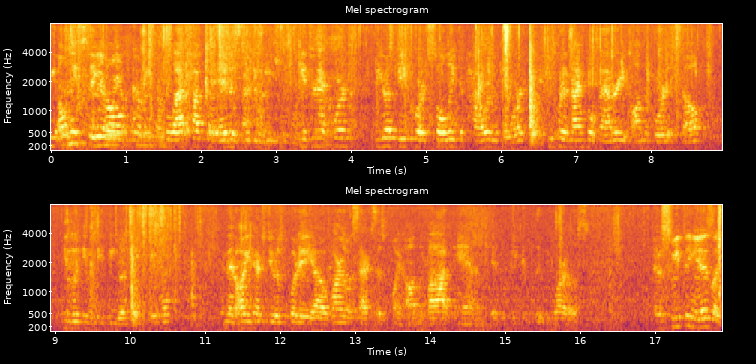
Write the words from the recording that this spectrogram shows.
the only signal coming from the laptop to it is through the Ethernet cord. The USB cord solely to power the board. If you put a nine volt battery on the board itself, you wouldn't even need the USB cable. And then all you'd have to do is put a uh, wireless access point on the bot and it would be completely wireless. And the sweet thing is, like,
